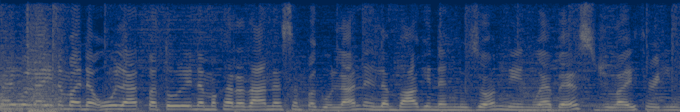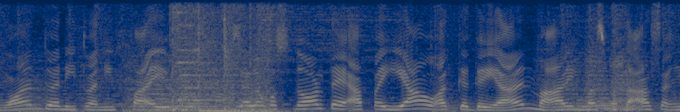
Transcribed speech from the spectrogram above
Sa hiwalay naman na ulat, patuloy na makararanas ng pag-ulan ng ilang bahagi ng Luzon ngayong Webes, July 31, 2025. Sa Ilocos Norte, Apayao at Cagayan, maaring mas mataas ang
